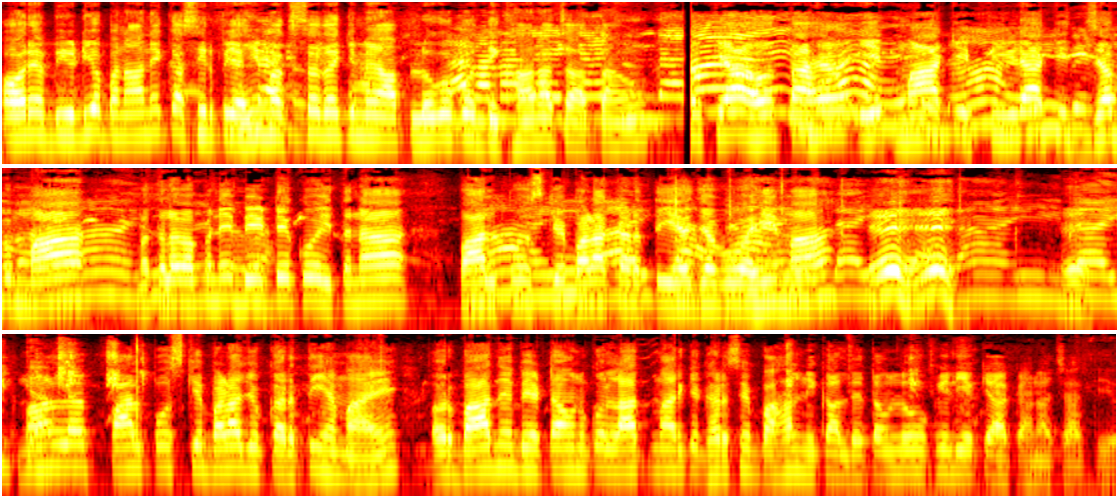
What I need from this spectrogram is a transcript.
और ये वीडियो बनाने का सिर्फ़ यही मकसद है कि मैं आप लोगों को दिखाना चाहता हूँ। तो क्या होता है एक माँ की पीड़ा की जब माँ मतलब अपने बेटे। को इतना पाल पोस के बड़ा करती है जब वही माँ लो पाल पोस के बड़ा जो करती है माए और बाद में बेटा उनको लात मार के घर से बाहर निकाल देता उन लोगों के लिए क्या कहना चाहती हो?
